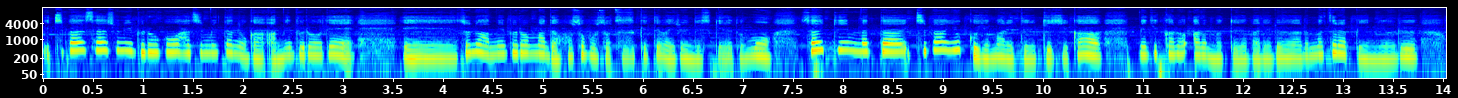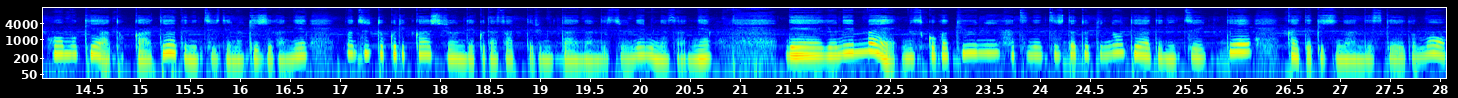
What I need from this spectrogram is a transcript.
一番最初にブログを始めたのがアメブロで、えー、そのアメブロまだ細々続けてはいるんですけれども、最近また一番よく読まれている記事が、メディカルアロマと呼ばれるアロマセラピーによるホームケアとか手当についての記事がね、まあ、ずっと繰り返し読んでくださってるみたいなんですよね、皆さんね。で、4年前、息子が急に発熱した時の手当について書いた記事なんですけれども、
